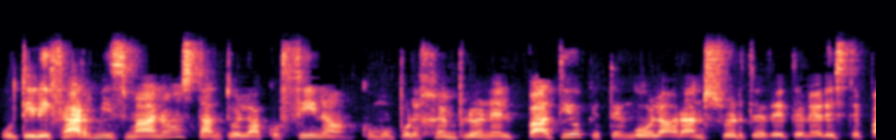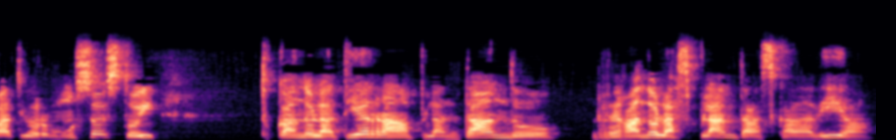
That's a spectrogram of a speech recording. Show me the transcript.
utilizar mis manos, tanto en la cocina como por ejemplo en el patio, que tengo la gran suerte de tener este patio hermoso, estoy tocando la tierra, plantando, regando las plantas cada día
